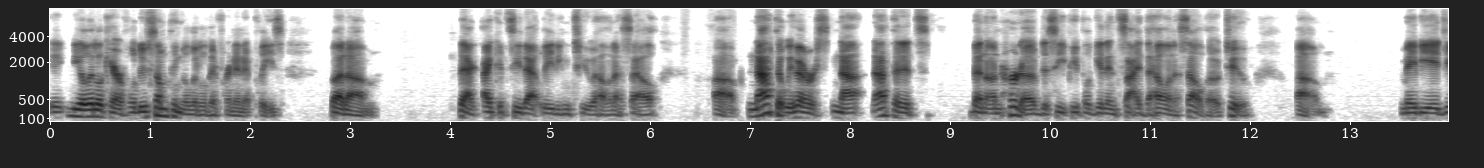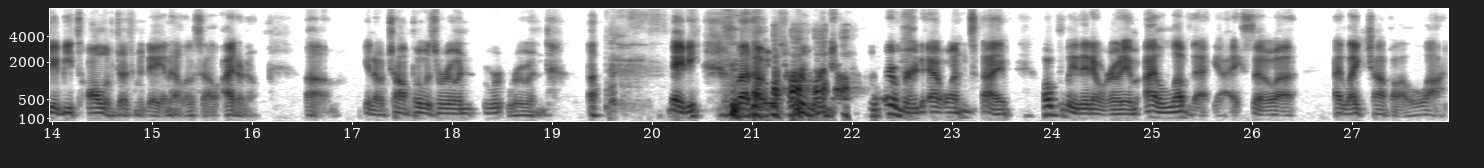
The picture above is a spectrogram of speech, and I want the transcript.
it, be a little careful, do something a little different in it, please. But um, that I could see that leading to Hell in a Cell. Uh, not that we've ever not not that it's been unheard of to see people get inside the Hell in a Cell though too. Um, maybe AJ beats all of Judgment Day in Hell in a Cell. I don't know. Um, you know, Ciampa was ruined r- ruined. maybe, but I was rumored, rumored at one time. Hopefully, they don't ruin him. I love that guy, so uh, I like Ciampa a lot.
